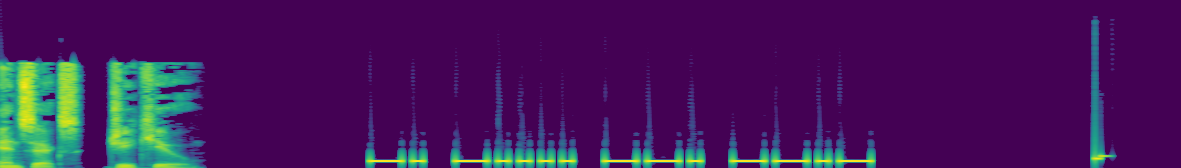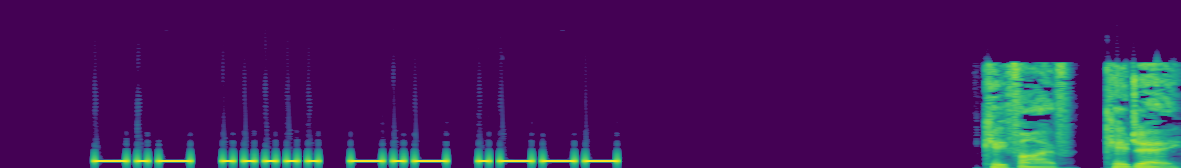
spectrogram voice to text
N6, GQ. K5, KJ.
